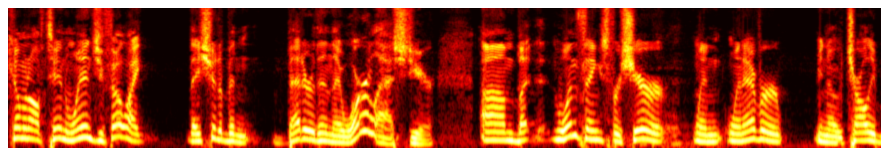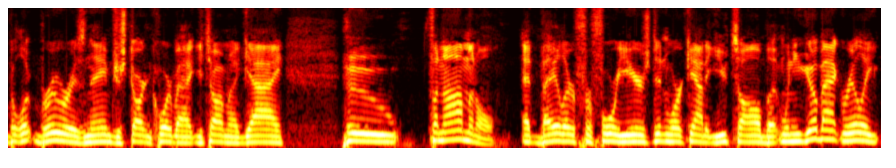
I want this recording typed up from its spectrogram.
coming off 10 wins, you felt like they should have been better than they were last year. Um, but one thing's for sure, when whenever you know Charlie Brewer is named your starting quarterback, you're talking about a guy who phenomenal at Baylor for four years, didn't work out at Utah. But when you go back really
